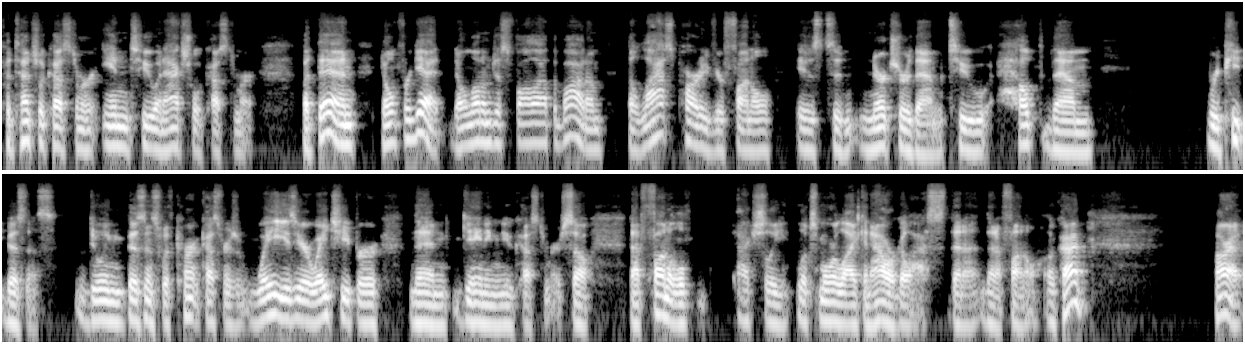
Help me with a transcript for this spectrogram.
potential customer into an actual customer. But then don't forget, don't let them just fall out the bottom. The last part of your funnel is to nurture them, to help them repeat business. Doing business with current customers way easier, way cheaper than gaining new customers. So that funnel actually looks more like an hourglass than a than a funnel. Okay. All right.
